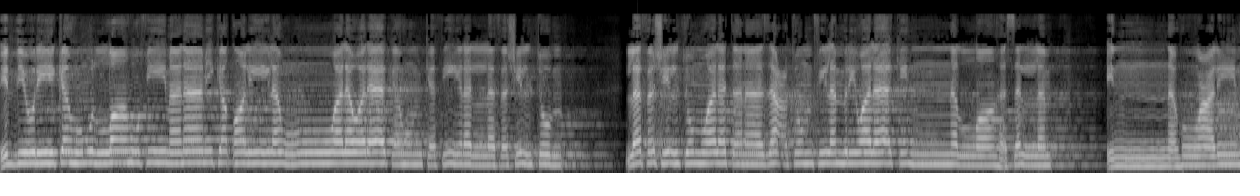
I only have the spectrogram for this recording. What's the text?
إذ يريكهم الله في منامك قليلا ولوراكهم كثيرا لفشلتم لفشلتم ولتنازعتم في الأمر ولكن الله سلم. إن إنه عليم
